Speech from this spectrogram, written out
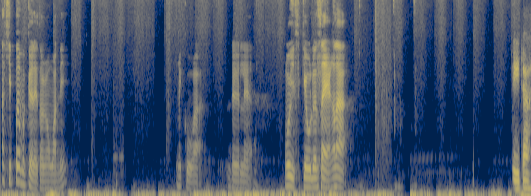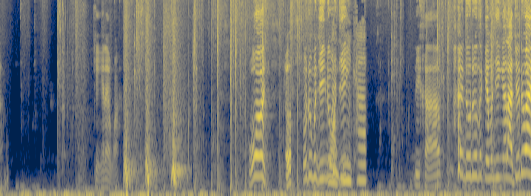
ถ้าคิปเปอร์มาเกิดอะไรตอนกลางวันนี้ ไม่กลัวอะเดินเลยอะโอ้ยสเกลเรือนแสงอะล่ะดีจ้าเก่งแค่ไหนวะ โอ้ยเอ้อโอ้ยดูมันยิงดูหวัมันดยิงดีครับ ดีครับดูดูสเกลมันยิงอะล่ะช่วยด้วย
